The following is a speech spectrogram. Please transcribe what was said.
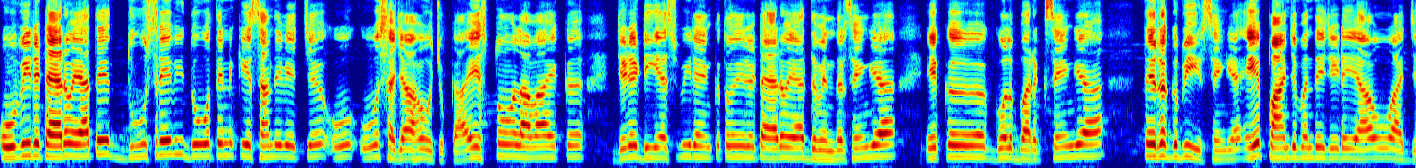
ਉਹ ਵੀ ਰਿਟਾਇਰ ਹੋਇਆ ਤੇ ਦੂਸਰੇ ਵੀ ਦੋ ਤਿੰਨ ਕੇਸਾਂ ਦੇ ਵਿੱਚ ਉਹ ਉਹ ਸਜ਼ਾ ਹੋ ਚੁੱਕਾ। ਇਸ ਤੋਂ ਇਲਾਵਾ ਇੱਕ ਜਿਹੜੇ ਡੀਐਸਪੀ ਰੈਂਕ ਤੋਂ ਹੀ ਰਿਟਾਇਰ ਹੋਇਆ ਦਵਿੰਦਰ ਸਿੰਘ ਆ, ਇੱਕ ਗੁਲਬਰਗ ਸਿੰਘ ਆ ਤੇ ਰਗਵੀਰ ਸਿੰਘ ਆ ਇਹ ਪੰਜ ਬੰਦੇ ਜਿਹੜੇ ਆ ਉਹ ਅੱਜ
